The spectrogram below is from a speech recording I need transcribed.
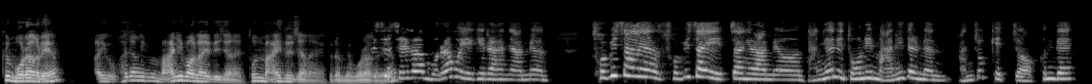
그럼 뭐라 그래요? 아이고, 화장품 많이 발라야 되잖아요. 돈 많이 들잖아요. 그러면 뭐라 그래서 그래요? 제가 뭐라고 얘기를 하냐면 소비자의 소비자의 입장이라면 당연히 돈이 많이 들면 안 좋겠죠. 근데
